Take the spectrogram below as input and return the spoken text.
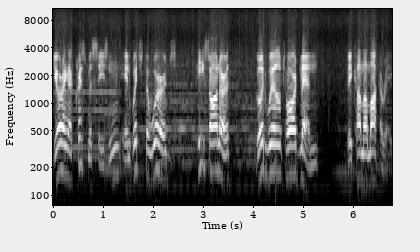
during a Christmas season in which the words peace on earth, goodwill toward men become a mockery.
